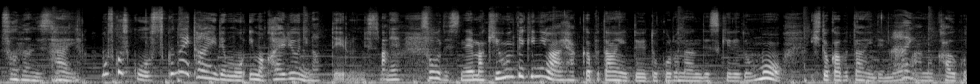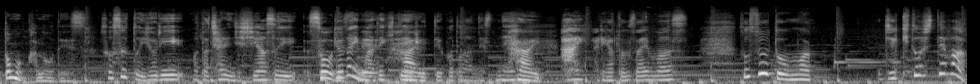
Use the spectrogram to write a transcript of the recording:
そうなんですね、はい、もう少しこう少ない単位でも今買えるようになっているんですね。そうですね、まあ、基本的には100株単位というところなんですけれども1株単位でも、あの買うことも可能です。そうするとよりまたチャレンジしやすい状況が今できている、っていうことなんですね。はい、はい、ありがとうございます。そうすると、まあ、時期としては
